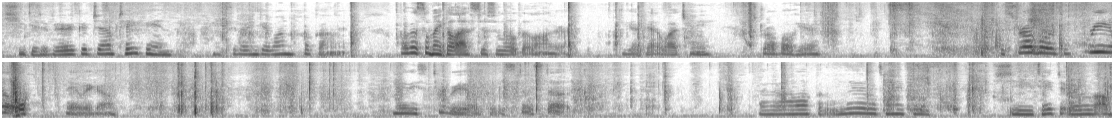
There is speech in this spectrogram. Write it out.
She did a very good job taping. Let's see if I can get one hook on it. Well, this will make it last just a little bit longer. You guys gotta watch me struggle here. The struggle is real. There we go. Maybe it's too real because it's still stuck. Cut it all off with a little tiny piece. She taped it really well.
